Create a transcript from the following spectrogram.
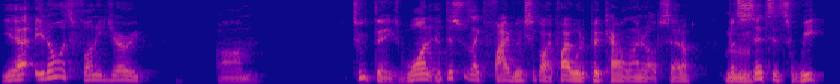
Yeah, you know what's funny, Jerry? Um, two things. One, if this was like five weeks ago, I probably would have picked Carolina to upset them. But Mm. since it's week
